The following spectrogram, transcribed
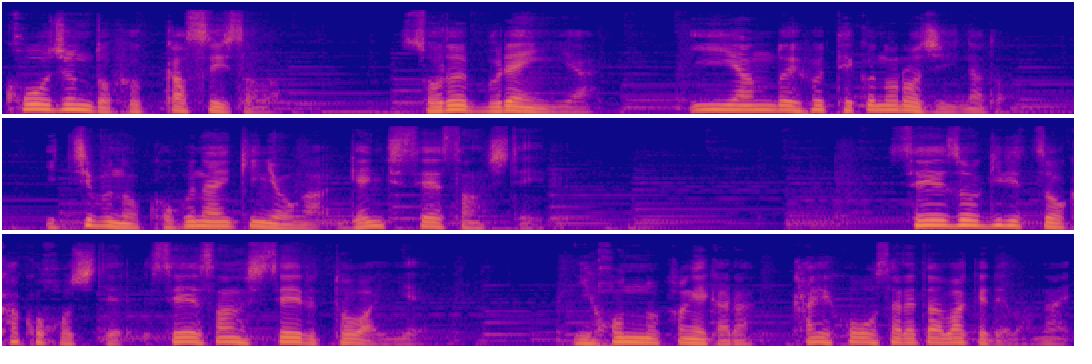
高純度フッ化水素は、ソルブレインや E&F テクノロジーなど、一部の国内企業が現地生産している。製造技術を確保して生産しているとはいえ、日本の影から解放されたわけではない。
